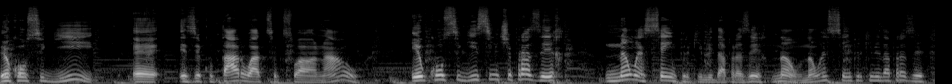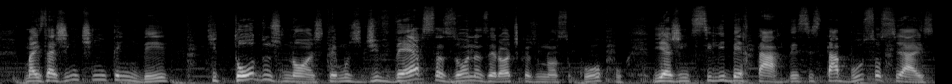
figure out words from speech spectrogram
eu consegui é, executar o ato sexual anal, eu consegui sentir prazer. Não é sempre que me dá prazer? Não, não é sempre que me dá prazer. Mas a gente entender que todos nós temos diversas zonas eróticas no nosso corpo e a gente se libertar desses tabus sociais,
